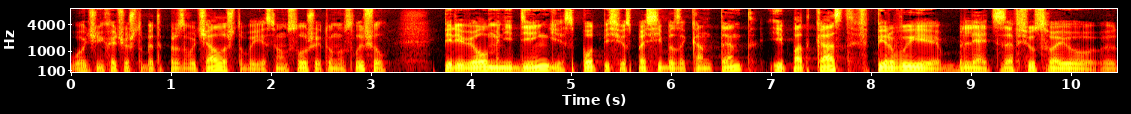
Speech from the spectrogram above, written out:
очень хочу, чтобы это прозвучало, чтобы, если он слушает, он услышал, перевел мне деньги с подписью «Спасибо за контент». И подкаст впервые, блядь, за всю свою э,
